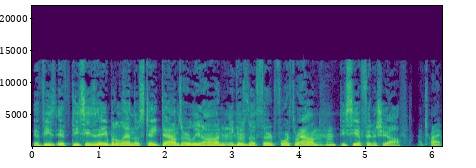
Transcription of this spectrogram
If he's if DC is able to land those takedowns early on, it Mm-hmm. goes to the third, fourth round, DC will finish you off. that's right.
